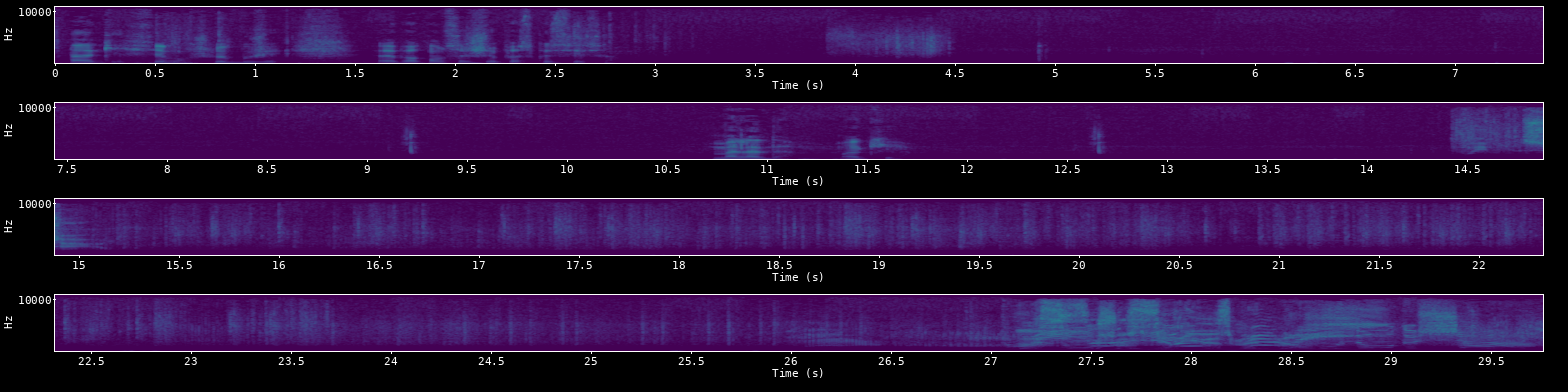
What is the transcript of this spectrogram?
Ah, ok, c'est bon, je peux bouger. Euh, par contre, ça, je sais pas ce que c'est ça. Malade, ok. Oui, bien sûr. Passons aux choses sérieuses maintenant. Au nom de Char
